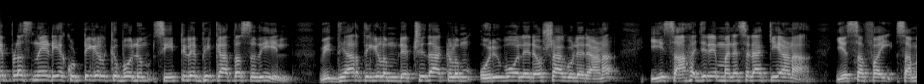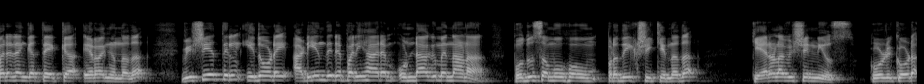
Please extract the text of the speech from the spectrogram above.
എ പ്ലസ് നേടിയ കുട്ടികൾക്ക് പോലും സീറ്റ് ലഭിക്കാത്ത സ്ഥിതിയിൽ വിദ്യാർത്ഥികളും രക്ഷിതാക്കളും ഒരുപോലെ രോഷാകുലരാണ്. ഈ സാഹചര്യം മനസ്സിലാക്കിയാണ് എസ് എഫ് ഐ സമരരംഗത്തേക്ക് ഇറങ്ങുന്നത്. വിഷയത്തിൽ ഇതോടെ അടിയന്തര പരിഹാരം ഉണ്ടാകുമെന്നാണ് പൊതുസമൂഹവും പ്രതീക്ഷിക്കുന്നത്. Kerala vision news Kozhikode.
